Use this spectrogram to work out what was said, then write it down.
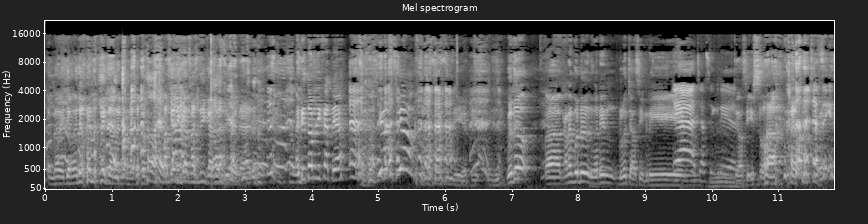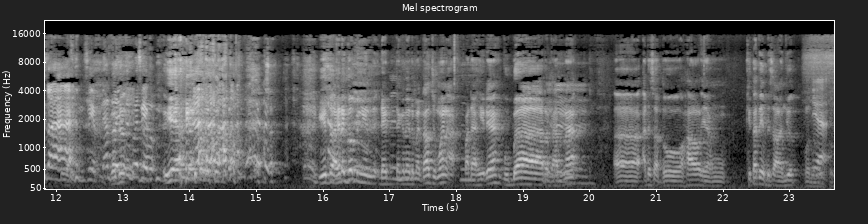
enggak jangan jangan jangan jangan jangan. Pasti dikat pasti dikat pasti dikat ya. Editor dikat ya. Siap siap. Gue tuh eh, karena gue dulu dengerin dulu Chelsea Green. Ya, Chelsea Green. Chelsea Islam. Chelsea Islan, sip. Tuh- itu gue tahu. Iya. gitu akhirnya gue pengen dari technical metal cuman pada akhirnya bubar karena eh, ada satu hal yang kita tidak bisa lanjut menurut Iya. gue.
